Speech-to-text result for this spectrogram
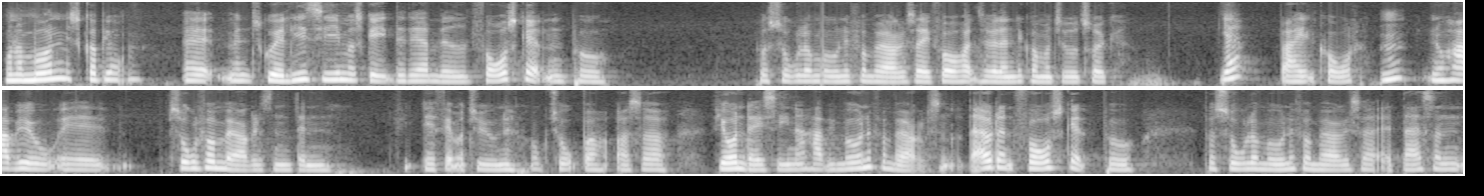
Hun har månen i skorpionen. Øh, men skulle jeg lige sige måske det der med forskellen på, på sol- og måneformørkelser i forhold til, hvordan det kommer til udtryk? Ja. Bare helt kort. Mm. Nu har vi jo øh, solformørkelsen den 25. Eh, oktober, og så 14 dage senere har vi måneformørkelsen. Og der er jo den forskel på, på sol- og måneformørkelser, at der er sådan,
